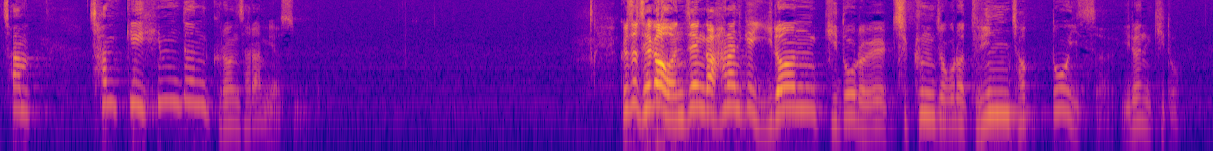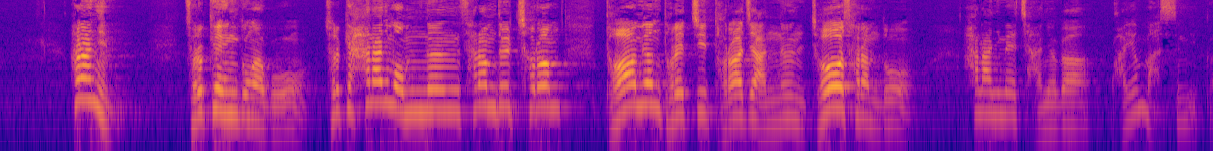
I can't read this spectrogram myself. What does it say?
참 참기 힘든 그런 사람이었습니다. 그래서 제가 언젠가 하나님께 이런 기도를 즉흥적으로 드린 적도 있어요. 이런 기도. 하나님, 저렇게 행동하고 저렇게 하나님 없는 사람들처럼 더하면 덜했지 덜하지 않는 저 사람도 하나님의 자녀가 과연 맞습니까?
